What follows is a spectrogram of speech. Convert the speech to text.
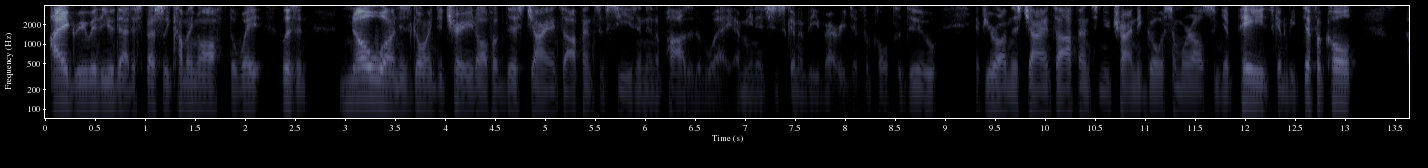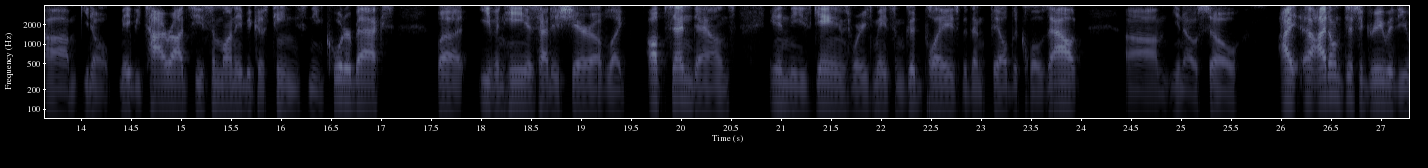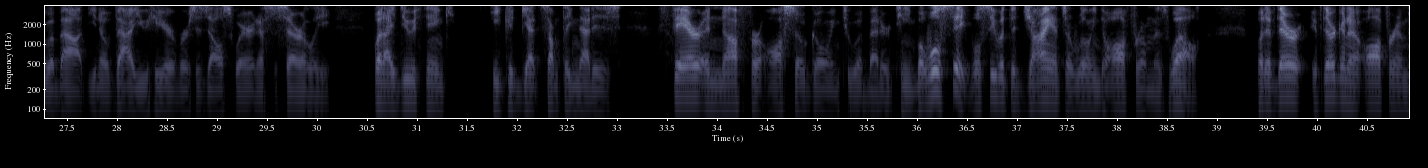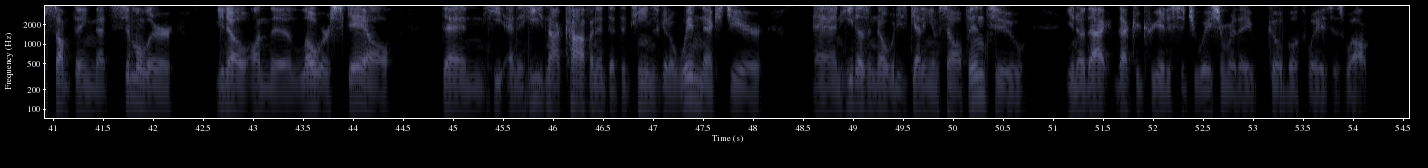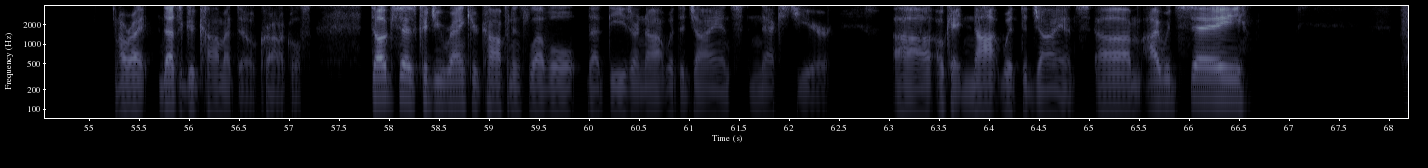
i agree with you that especially coming off the way listen no one is going to trade off of this Giants offensive season in a positive way. I mean, it's just going to be very difficult to do. If you're on this Giants offense and you're trying to go somewhere else and get paid, it's going to be difficult. Um, you know, maybe Tyrod sees some money because teams need quarterbacks, but even he has had his share of like ups and downs in these games where he's made some good plays, but then failed to close out. Um, you know, so I I don't disagree with you about you know value here versus elsewhere necessarily, but I do think he could get something that is fair enough for also going to a better team. But we'll see. We'll see what the Giants are willing to offer him as well. But if they're if they're going to offer him something that's similar, you know, on the lower scale, then he and he's not confident that the team's going to win next year and he doesn't know what he's getting himself into, you know, that that could create a situation where they go both ways as well. All right, that's a good comment though, Chronicles. Doug says, could you rank your confidence level that these are not with the Giants next year? Uh, okay, not with the Giants. Um, I would say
